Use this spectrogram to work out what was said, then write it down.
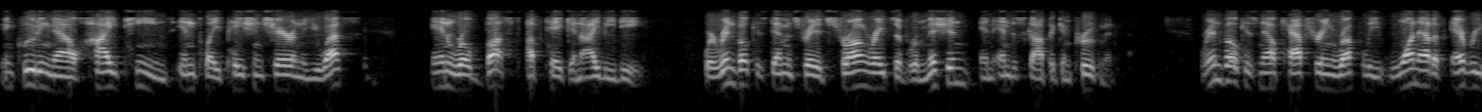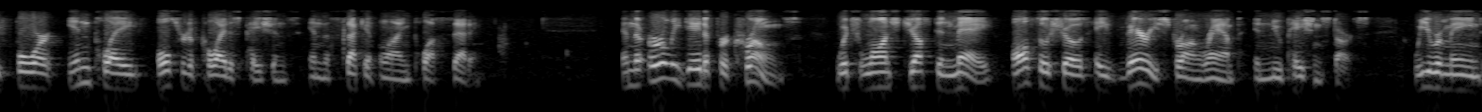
including now high teens in-play patient share in the U.S., and robust uptake in IBD, where RINVOQ has demonstrated strong rates of remission and endoscopic improvement. RINVOQ is now capturing roughly one out of every four in-play ulcerative colitis patients in the second-line plus setting. And the early data for Crohn's, which launched just in May, also shows a very strong ramp in new patient starts. We remained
